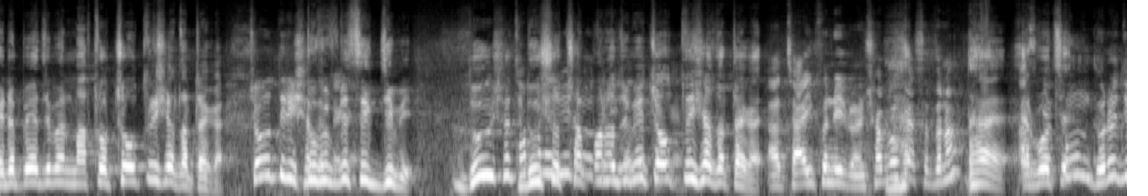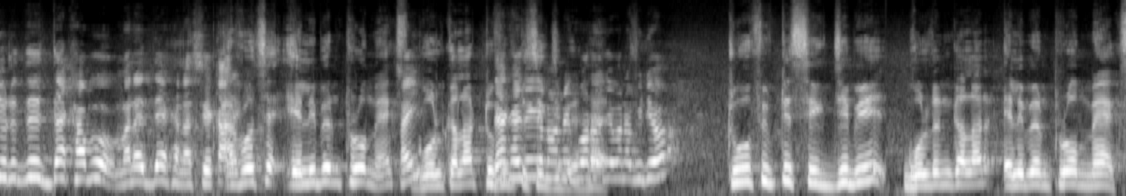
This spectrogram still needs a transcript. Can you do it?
এটা পেয়ে যাবেন মাত্র চৌত্রিশ হাজার টাকা চৌত্রিশ টু ফিফটি সিক্স জিবি। দুইশো ছাপ্পান্ন জিবি চৌত্রিশ হাজার টাকায়। আচ্ছা আইফোন ইলেভেন সব আছে তো না? হ্যাঁ, আজকে বলছে- ধরে জোরে দেখাবো মানে দেখেন আজকে আর হচ্ছে eleven pro max gold colour two fifty six GB. Two fifty six GB golden colour eleven pro max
